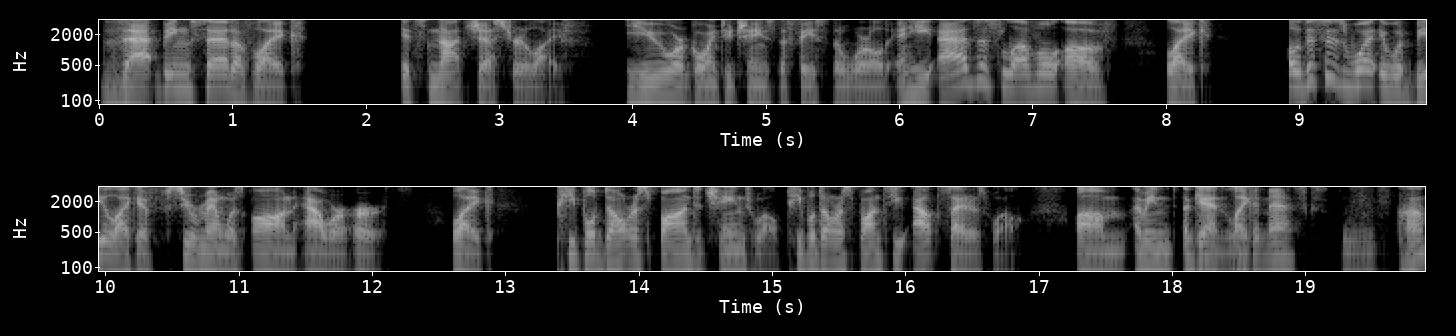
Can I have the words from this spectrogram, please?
That being said, of like, it's not just your life. You are going to change the face of the world. And he adds this level of like, oh, this is what it would be like if Superman was on our Earth. Like, people don't respond to change well. People don't respond to you outsiders well. Um, I mean, again, Like masks. huh?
